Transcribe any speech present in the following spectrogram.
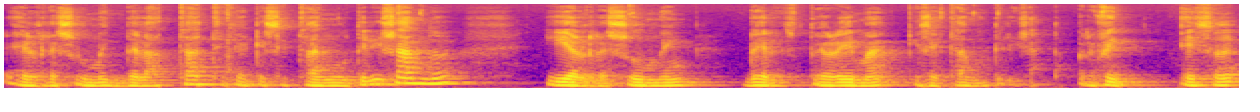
el resumen de las tácticas que se están utilizando y el resumen del teorema que se están utilizando. Pero en fin, eso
